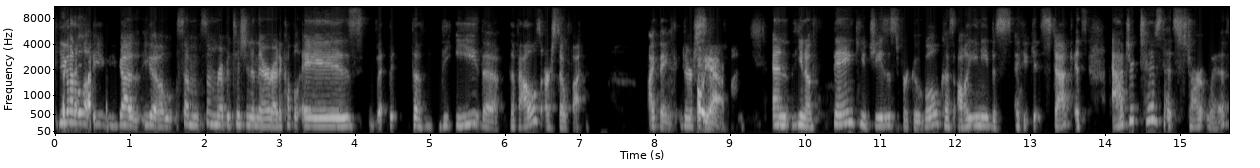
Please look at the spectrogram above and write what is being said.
You got a lot. You got you got some some repetition in there. Right, a couple A's, but, but the the E the the vowels are so fun. I think they're oh so yeah, fun. and you know, thank you Jesus for Google because all you need to if you get stuck, it's adjectives that start with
